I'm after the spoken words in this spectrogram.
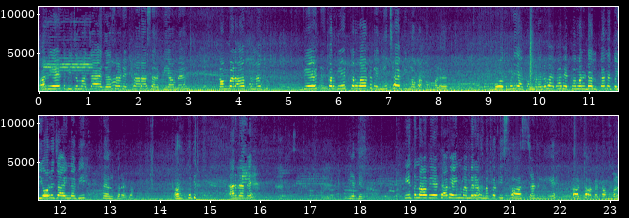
और रेट भी जमा जायज़ है, साढ़े अठारह सौ रुपया में। आप है ना वेट कर वेट करवा के देख लिया छह किलो का कम्बल है। बहुत बढ़िया कम्बल रहेगा वे कवर डल का ना तो यो रिजाइन भी फैल करेगा। और कति अरे वे ये देखो, इतना वेट है वे इनमें मेरा ना कति सांस चढ़ लिए, ठाठा का कम्बल।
